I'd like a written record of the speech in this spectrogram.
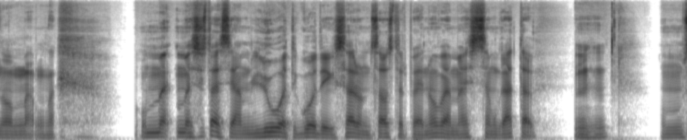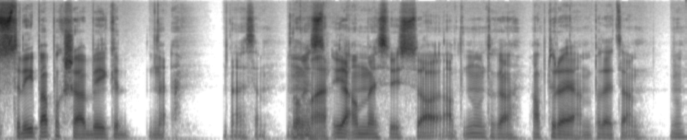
Nu, nu, un mē, mēs uztaisījām ļoti godīgu sarunu savstarpēji, nu, vai mēs esam gatavi. Mhm. Un mums strīpa apakšā bija, ka nē, neesam. Un mēs, jā, un mēs visu ap, nu, kā apturējām, pateicām, nu,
